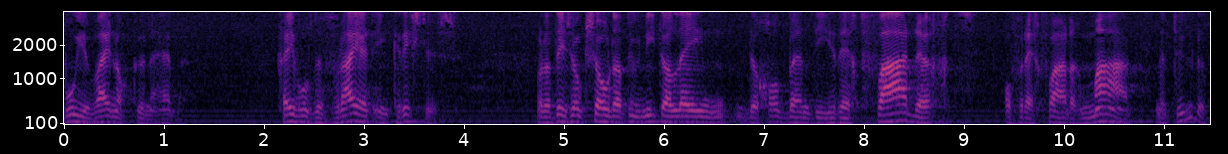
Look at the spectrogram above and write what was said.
boeien wij nog kunnen hebben. Geef ons de vrijheid in Christus. Maar het is ook zo dat u niet alleen de God bent die rechtvaardigt of rechtvaardig maakt, natuurlijk.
